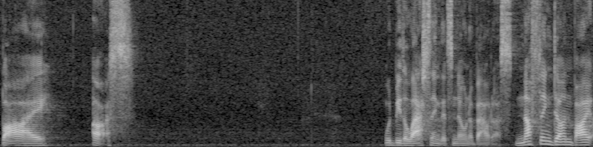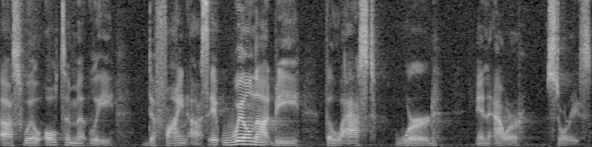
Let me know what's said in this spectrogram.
by us would be the last thing that's known about us. Nothing done by us will ultimately define us. It will not be the last word in our stories.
